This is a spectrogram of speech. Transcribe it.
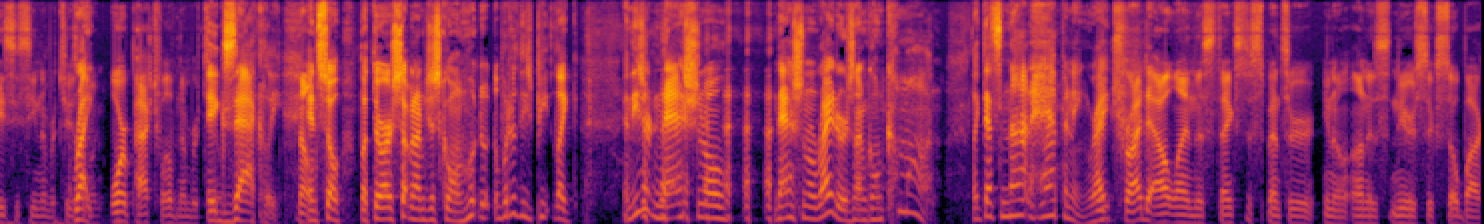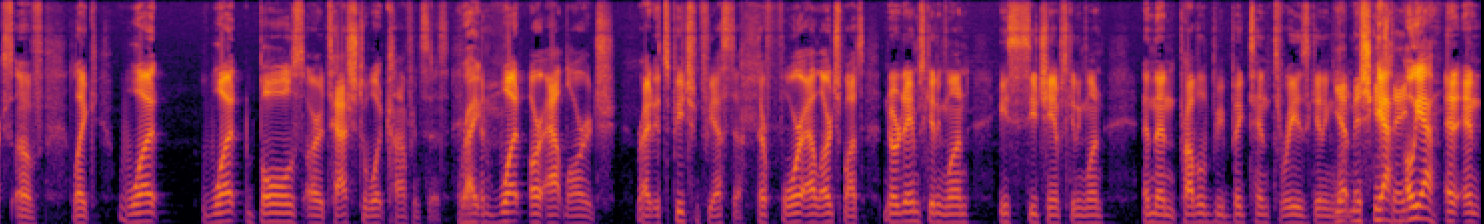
ACC number two is Right. going, or Pac-12 number two. Exactly. No. And so, but there are some, and I'm just going, what, what are these people like? And these are national, national writers. And I'm going, come on, like that's not happening, right? I tried to outline this thanks to Spencer, you know, on his New Year's Six soapbox of like what what bowls are attached to what conferences, Right. and what are at large, right? It's Peach and Fiesta. There are four at large spots. Notre Dame's getting one, ACC champs getting one, and then probably Big Ten three is getting Yep, one, Michigan Yeah. Michigan State. Oh yeah. and,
